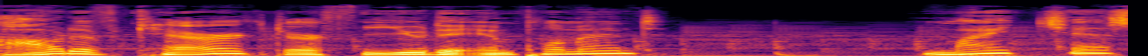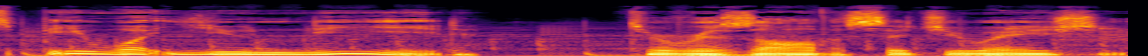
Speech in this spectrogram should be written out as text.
out of character for you to implement, might just be what you need to resolve a situation.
